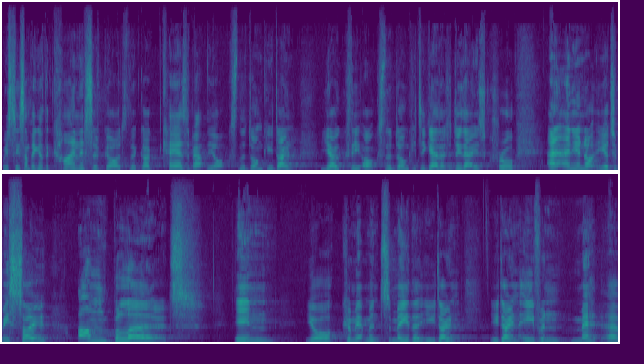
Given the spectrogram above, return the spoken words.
we see something of the kindness of God, that God cares about the ox and the donkey. Don't yoke the ox and the donkey together. To do that is cruel. And, and you're, not, you're to be so unblurred in your commitment to me that you don't, you don't even me, uh,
